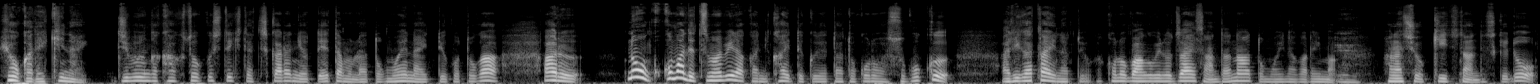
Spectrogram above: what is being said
評価できない。自分が獲得してきた力によって得たものだと思えないっていうことがあるのをここまでつまびらかに書いてくれたところはすごくありがたいなというか、この番組の財産だなと思いながら今ええ話を聞いてたんですけど、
